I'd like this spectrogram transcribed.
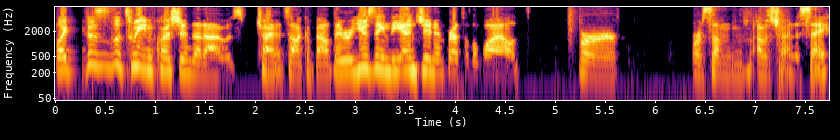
Like this is the tweet in question that I was trying to talk about. They were using the engine in Breath of the Wild for or something I was trying to say.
